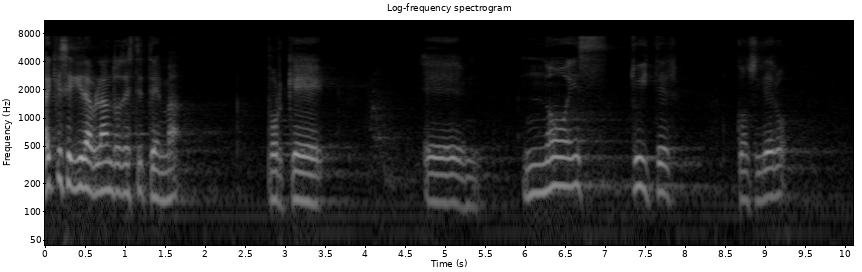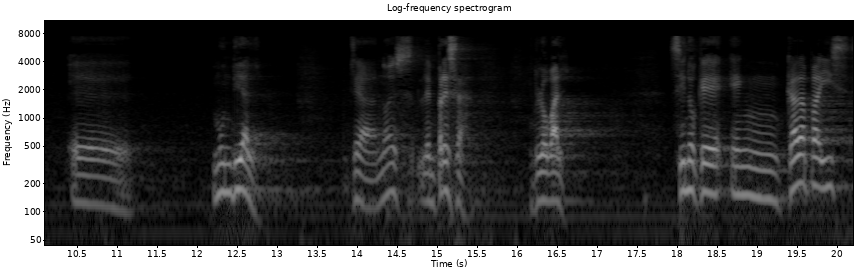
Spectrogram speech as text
Hay que seguir hablando de este tema porque eh, no es Twitter, considero, eh, mundial, o sea, no es la empresa global, sino que en cada país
